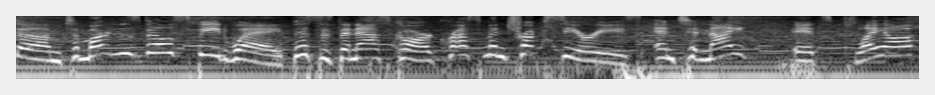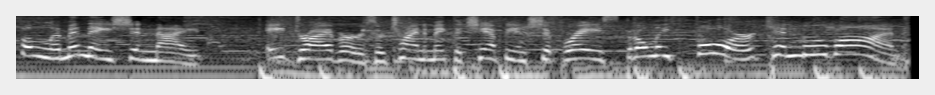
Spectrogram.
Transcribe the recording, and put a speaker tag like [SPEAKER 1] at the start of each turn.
[SPEAKER 1] Welcome to Martinsville Speedway. This is the NASCAR Craftsman Truck Series, and tonight it's playoff elimination night. Eight drivers are trying to make the championship race, but only four can move on.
